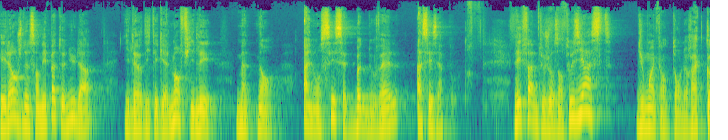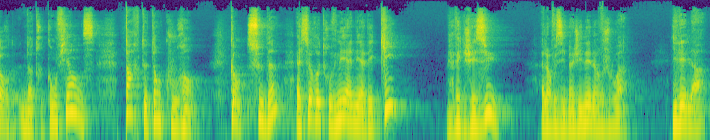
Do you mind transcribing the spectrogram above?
Et l'ange ne s'en est pas tenu là. Il leur dit également, filez maintenant annoncer cette bonne nouvelle à ses apôtres. Les femmes toujours enthousiastes, du moins quand on leur accorde notre confiance, partent en courant, quand soudain elles se retrouvent nez à nez avec qui? Mais avec Jésus. Alors vous imaginez leur joie. Il est là,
